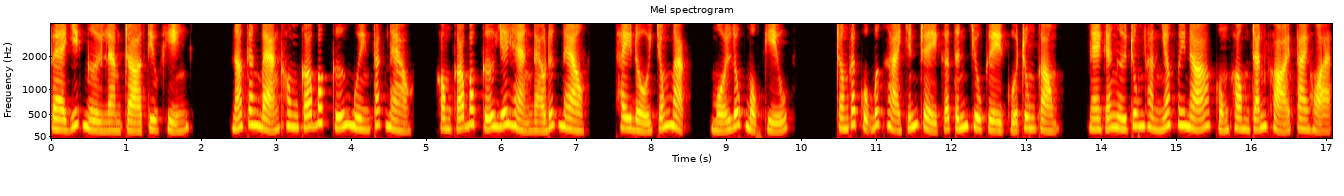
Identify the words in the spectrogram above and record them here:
và giết người làm trò tiêu khiển. Nó căn bản không có bất cứ nguyên tắc nào, không có bất cứ giới hạn đạo đức nào, thay đổi chóng mặt, mỗi lúc một kiểu. Trong các cuộc bức hại chính trị có tính chu kỳ của Trung Cộng, ngay cả người trung thành nhất với nó cũng không tránh khỏi tai họa.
